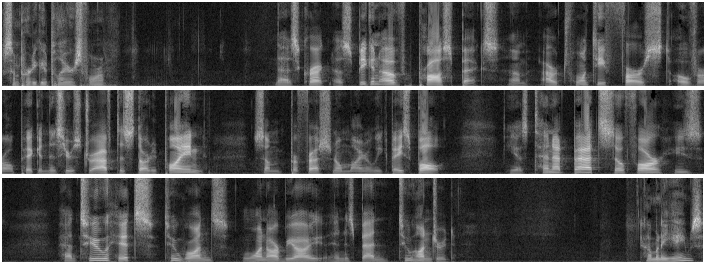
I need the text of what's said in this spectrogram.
some pretty good players for him. That is correct. Uh, speaking of prospects, um, our 21st overall pick in this year's draft has started playing some professional minor league baseball. He has 10 at bats so far. He's had two hits, two runs, one RBI, and has been 200. How many games?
